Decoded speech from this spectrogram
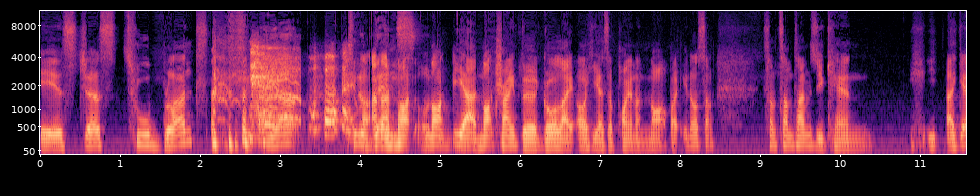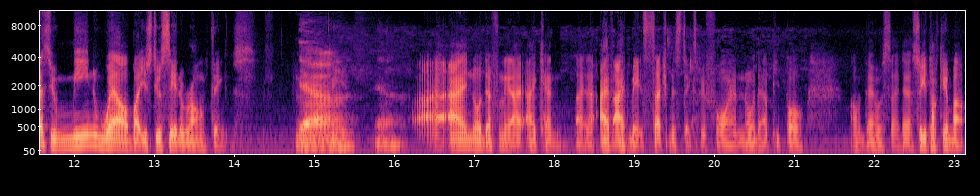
is just too blunt. yeah. you know, I'm, I'm not not yeah not trying to go like oh he has a point or not but you know some some sometimes you can he- i guess you mean well but you still say the wrong things Yeah. mean- Yeah. i, I know definitely i, I can I, I've, I've made such mistakes before and know there are people out there who's like that so you're talking about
